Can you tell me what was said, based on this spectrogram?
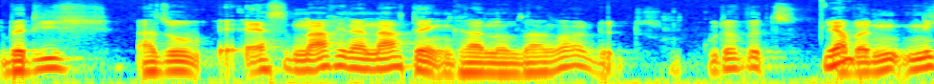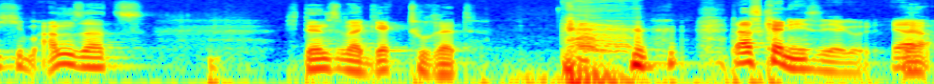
über die ich also erst im Nachhinein nachdenken kann und sagen, oh, das ist ein guter Witz. Ja. Aber nicht im Ansatz, ich nenne es immer Gag-Tourette. Das kenne ich sehr gut. Ja. Ja.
